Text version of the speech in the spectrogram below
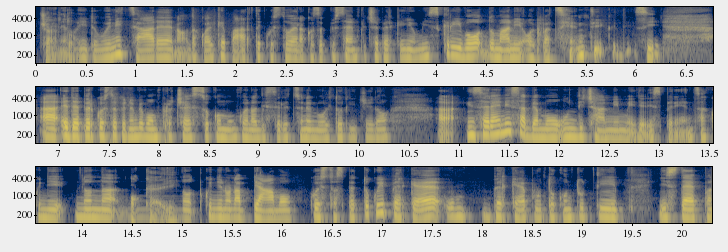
Certo. Io devo iniziare no, da qualche parte, questa è la cosa più semplice perché io mi iscrivo, domani ho i pazienti, quindi sì. Uh, ed è per questo che noi abbiamo un processo comunque no, di selezione molto rigido. Uh, in Serenis abbiamo 11 anni in media di esperienza, quindi non, okay. no, quindi non abbiamo questo aspetto qui perché, un, perché appunto con tutti gli step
